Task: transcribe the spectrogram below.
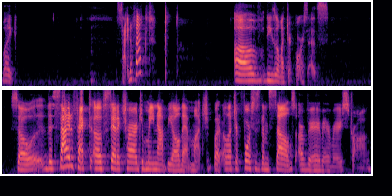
like, side effect of these electric forces. So the side effect of static charge may not be all that much, but electric forces themselves are very, very, very strong.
